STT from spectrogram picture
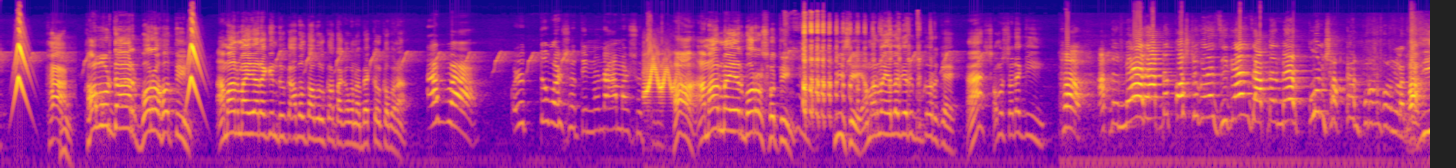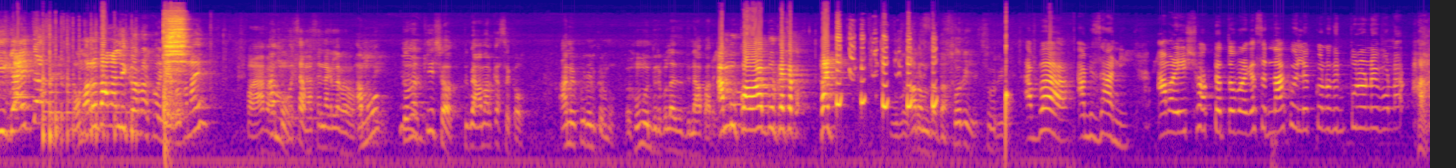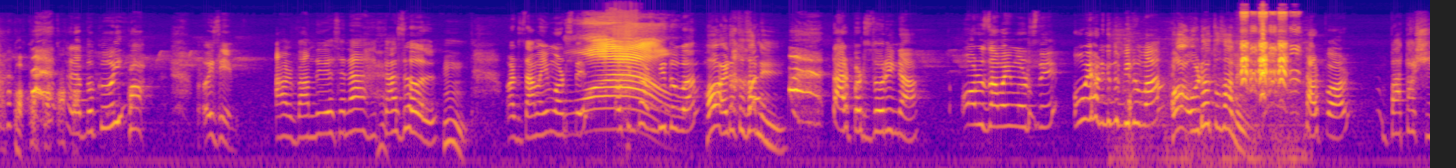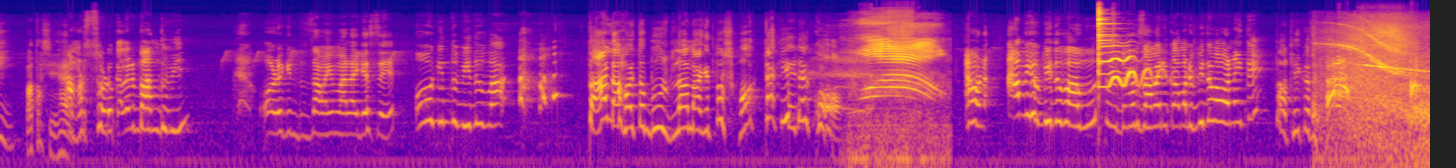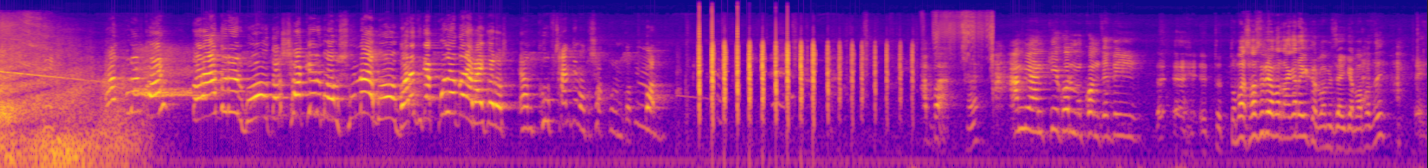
হ্যাঁ। খবরদার বড় হতিন। আমার মাইয়ারা কিন্তু আবল তাবল কথা কব না বেকল কব না। আব্বা ওটা তোমার সতীন না আমার সতীন। হ্যাঁ আমার মাইয়ের বড় সতীন। কিছে আমার মাইয়া লাগে এরকম করে কে? হ্যাঁ সমস্যাটা কি? হ্যাঁ আপনার মেয়ের আপনি কষ্ট করে জিজ্ঞেন যে আপনার মেয়ের কোন শখটা পূরণ করুন লাগবে? জিগাইতাছে। তোমারও দালালি করবার কই নাই বুঝো নাই? বাবা না গেলে বাবা। আমু তোমার কি শখ? তুমি আমার কাছে কও। আমি পূরণ করব। হুমন্দির বলা যদি না পারে। আম্মু কও আব্বুর কাছে আরাম দাদা। সরি সরি আব্বা আমি জানি। আমার এই শখটা তোমার কাছে না কইলে কোনোদিন পূরণ হইব না। আব্বা কই? ওই যে আমার বান্ধবী আছে না কাজল। হুম। ওর জামাই মরছে। আর বিধবা। হ্যাঁ এটা তো জানি। তারপর জরিনা ওর জামাই মরছে। ও এখন কিন্তু বিধবা। হ্যাঁ ওইটাও তো জানি। তারপর বাতাসি। বাতাসি হ্যাঁ। আমার ছোটকালের বান্ধবী। ওরও কিন্তু জামাই মারা গেছে। ও কিন্তু বিধবা। তা না হয়তো বুঝলাম আগে তো শখটা কি এটা ক? এখন আমিও বিধবা আমু তুমি তোমার আমার বিধবা বানাইতে? তা ঠিক আছে কর। তোর আদরের বউ তোর শখের বউ শোনা বউ ঘরে থেকে কুলে করে ভাই করস। এখন খুব শান্তি মতো শখ পূরণ কর। কর হ্যাঁ? আমি আর কি করব কোন যদি তোমার শাশুড়ি আবার রাগারাগি করব আমি জায়গা বাবা যাই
